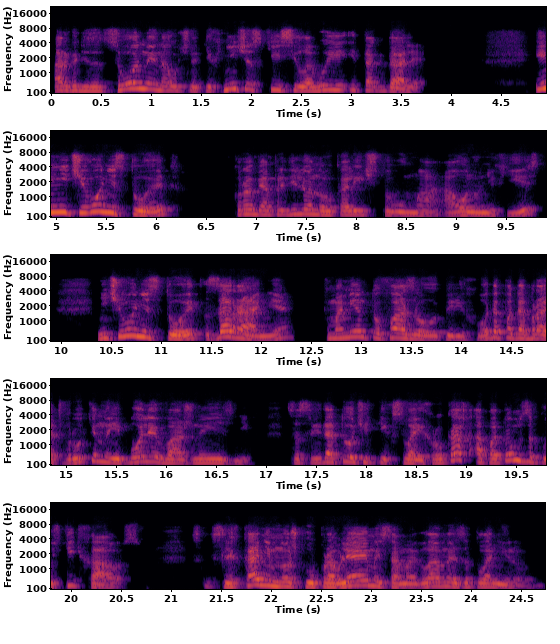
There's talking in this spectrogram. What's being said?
организационные, научно-технические, силовые и так далее. Им ничего не стоит, кроме определенного количества ума, а он у них есть, ничего не стоит заранее, к моменту фазового перехода, подобрать в руки наиболее важные из них, сосредоточить их в своих руках, а потом запустить хаос. Слегка немножко управляемый, самое главное, запланированный.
